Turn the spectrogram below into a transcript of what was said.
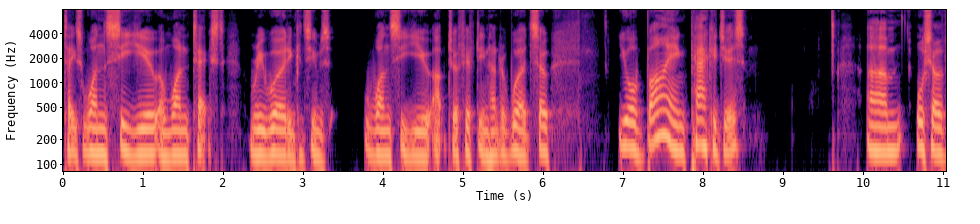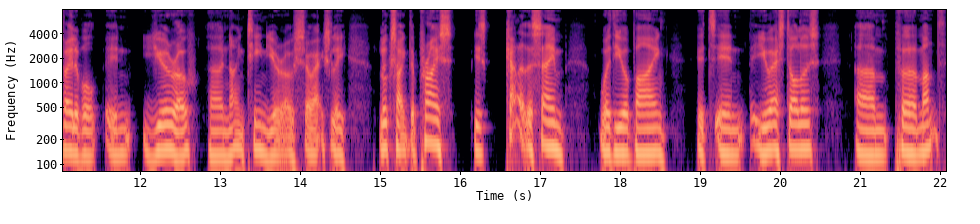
takes one CU and one text rewording consumes one CU up to 1500 words. So you're buying packages, um, also available in euro, uh, 19 euros. So actually, looks like the price is kind of the same whether you're buying it's in US dollars um, per month,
